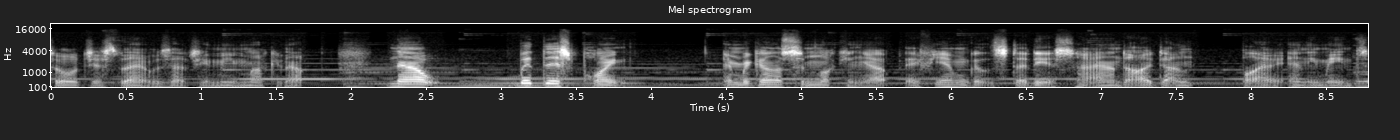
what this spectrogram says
Saw just there was actually me mucking up. Now, with this point, in regards to mucking up, if you haven't got the steadiest hand, I don't, by any means,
